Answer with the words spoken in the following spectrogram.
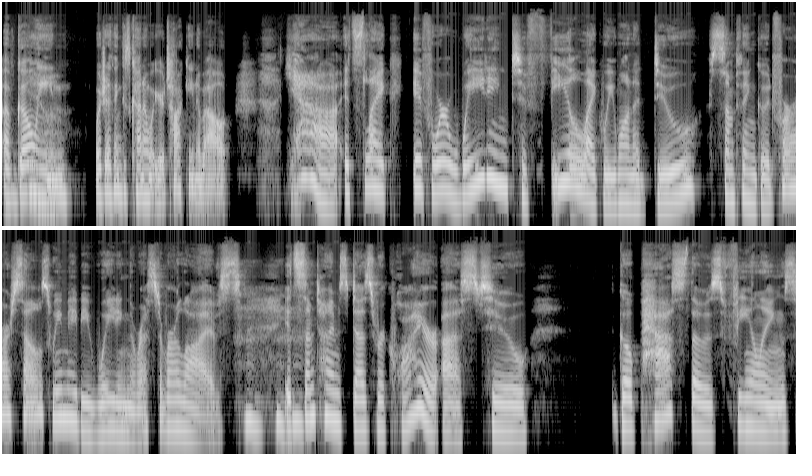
of going, Yeah. which I think is kind of what you're talking about. Yeah. It's like if we're waiting to feel like we want to do something good for ourselves, we may be waiting the rest of our lives. Mm-hmm. It sometimes does require us to go past those feelings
